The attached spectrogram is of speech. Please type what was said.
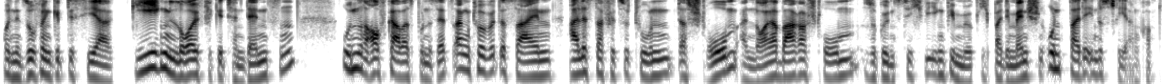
Und insofern gibt es hier gegenläufige Tendenzen. Unsere Aufgabe als Bundesnetzagentur wird es sein, alles dafür zu tun, dass Strom, erneuerbarer Strom, so günstig wie irgendwie möglich bei den Menschen und bei der Industrie ankommt.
